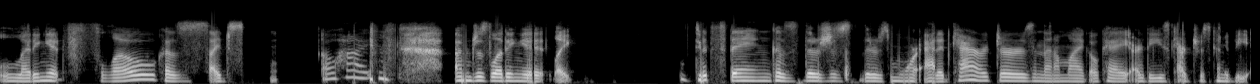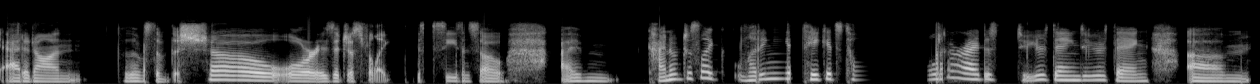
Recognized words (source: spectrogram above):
letting it flow because I just, oh hi, I'm just letting it like do its thing because there's just there's more added characters and then i'm like okay are these characters going to be added on for the rest of the show or is it just for like this season? So i'm kind of just like letting it take its toll. Like, all right just do your thing do your thing. Um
